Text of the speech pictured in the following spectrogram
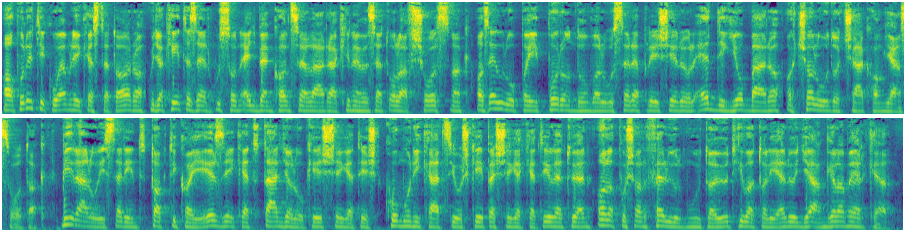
A politikó emlékeztet arra, hogy a 2021-ben kancellárrá kinevezett Olaf Scholznak az európai porondon való szerepléséről eddig jobbára a csalódottság hangján szóltak. Bírálói szerint taktikai érzéket, tárgyalókészséget és kommunikációs képességeket illetően alaposan felülmúlta őt hivatali elődje Angela Merkel.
